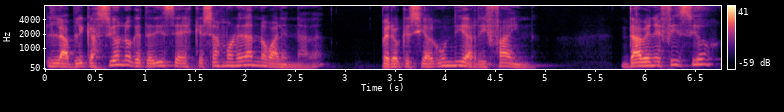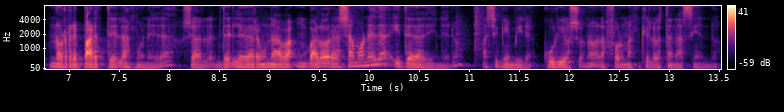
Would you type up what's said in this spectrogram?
la aplicación lo que te dice es que esas monedas no valen nada, pero que si algún día Refine da beneficios, nos reparte las monedas. O sea, le dará un valor a esa moneda y te da dinero. Así que mira, curioso, ¿no? La forma en que lo están haciendo.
